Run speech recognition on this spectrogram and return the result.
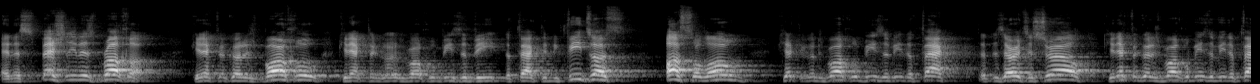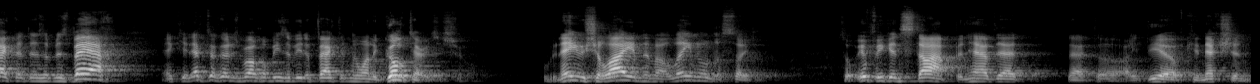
And especially this bracha, connect to Kaddish Baruch connect to Kaddish Baruch vis-a-vis the fact that He feeds us, us alone, connect to Kaddish Baruch Hu vis-a-vis the fact that there's Eretz Yisrael, connect to Kaddish Baruch Hu vis-a-vis the fact that there's a Mizbeach, and connect to Kaddish Baruch Hu vis-a-vis the fact that we want to go to Eretz Yisrael. So if we can stop and have that, that uh, idea of connection,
